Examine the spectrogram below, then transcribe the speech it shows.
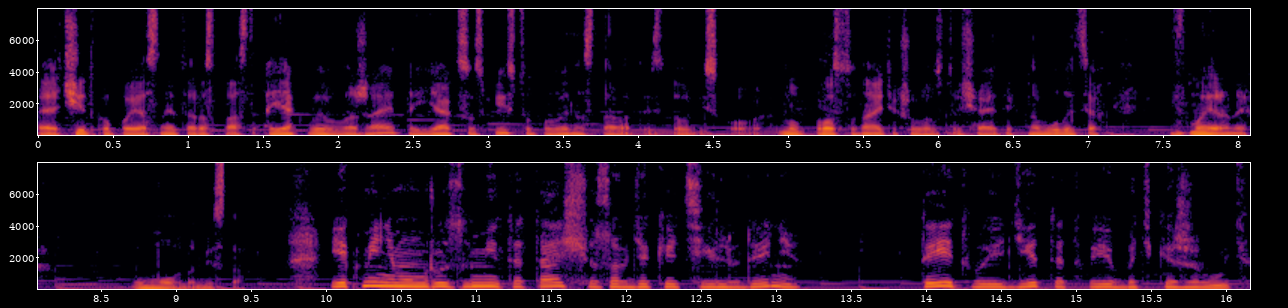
е, чітко пояснити, розкласти. А як ви вважаєте, як суспільство повинно ставитись до військових? Ну просто навіть якщо ви зустрічаєте їх на вулицях в мирних, умовно містах. Як мінімум розуміти те, що завдяки цій людині ти твої діти, твої батьки живуть.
